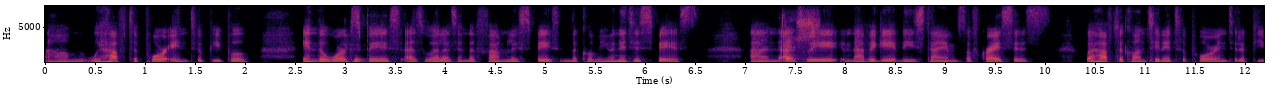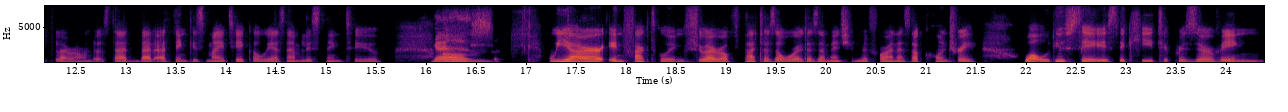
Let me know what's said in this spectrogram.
Um, we have to pour into people in the mm-hmm. workspace mm-hmm. as well as in the family space, in the community space And Yes. as we navigate these times of crisis, we have to continue to pour into the people around us. That that I think is my takeaway as I'm listening to you. Yes. We are, in fact, going through a rough patch as a world, as I mentioned before, and as a country. What would you say is the key to preserving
